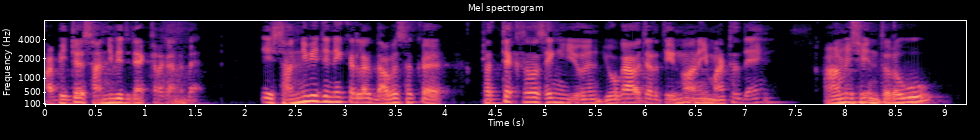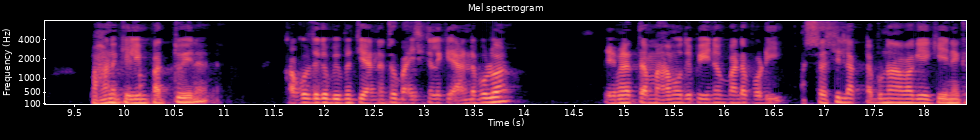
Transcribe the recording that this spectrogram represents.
අපිට sannivedanayak කරගන්න බෑ. ඒ sannivedanaye කරලා දවසක ප්‍රත්‍යක්ෂ වශයෙන් යෝගාවචර තියෙනවා අනේ මට දැන් ආමිෂෙන්තර වූ පහන කෙලින්පත්තු වෙන කකුල් දෙක බිම තියන්න නැතුව බයිසිකල් එකේ යන්න පුළුවන්. එහෙම නැත්නම් මහමුද පීන මට පොඩි අස්සසිලක් ලැබුණා වගේ කියන එක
